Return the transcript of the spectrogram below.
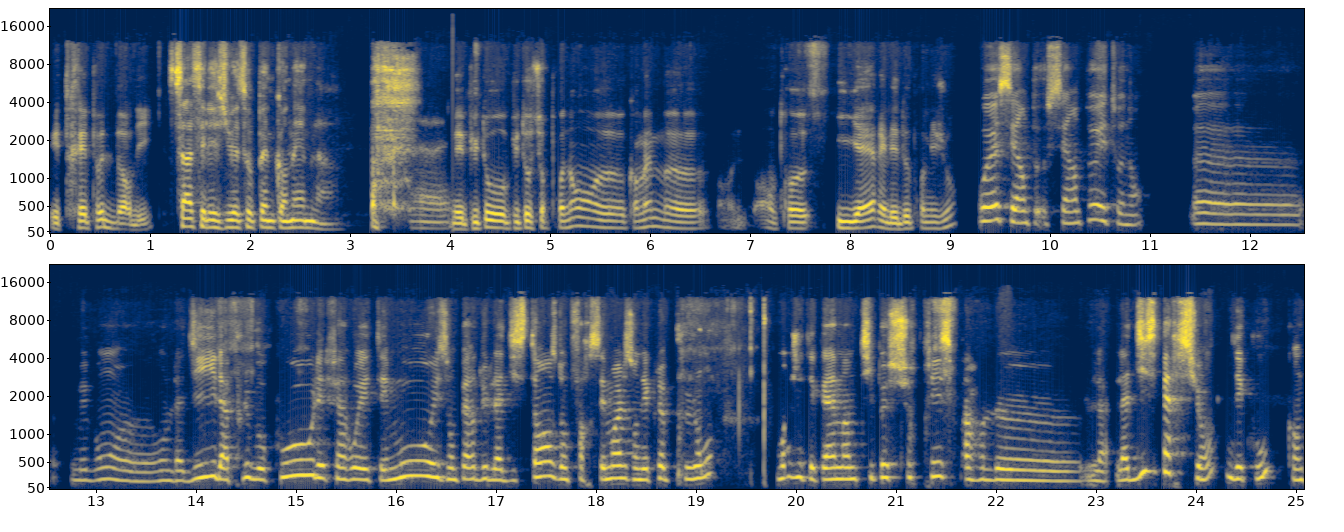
et très peu de birdies. Ça, c'est les US Open qu'on aime là. Euh, Mais plutôt, plutôt surprenant euh, quand même euh, entre hier et les deux premiers jours. Ouais, c'est un peu, c'est un peu étonnant. Euh, mais bon, euh, on l'a dit, il a plu beaucoup, les fairways étaient mous, ils ont perdu de la distance, donc forcément, elles ont des clubs plus longs. Moi, j'étais quand même un petit peu surprise par le, la, la dispersion des coups. Quand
